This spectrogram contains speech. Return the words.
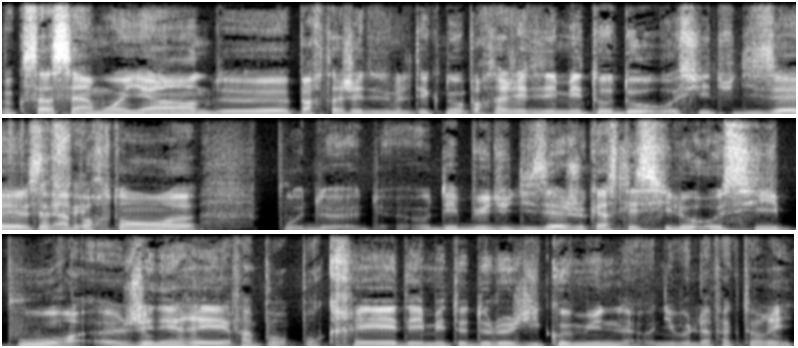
Donc ça, c'est un moyen de partager des nouvelles technos, partager des méthodos aussi. Tu disais, c'est important. Euh, au début, tu disais, je casse les silos aussi pour euh, générer, enfin pour, pour créer des méthodologies communes au niveau de la factory.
